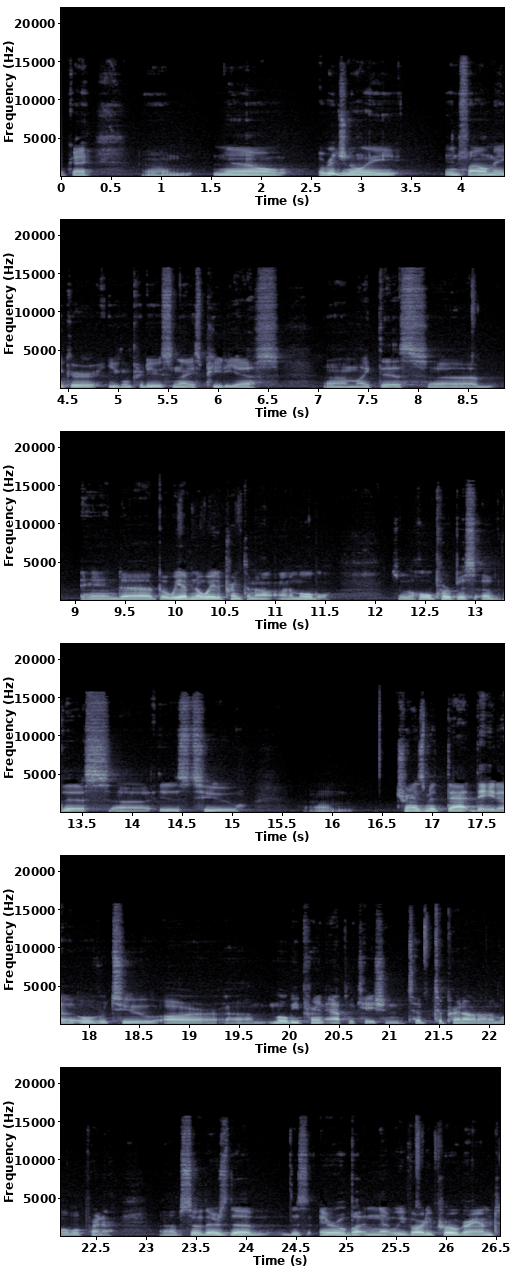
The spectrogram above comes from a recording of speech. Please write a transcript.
okay. Um, now, originally in FileMaker, you can produce nice PDFs um, like this, uh, and uh, but we have no way to print them out on a mobile. So the whole purpose of this uh, is to um, transmit that data over to our um, MobiPrint application to, to print out on a mobile printer. Uh, so there's the this arrow button that we've already programmed.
